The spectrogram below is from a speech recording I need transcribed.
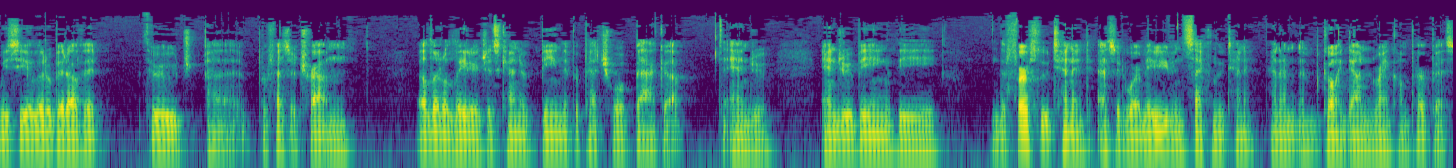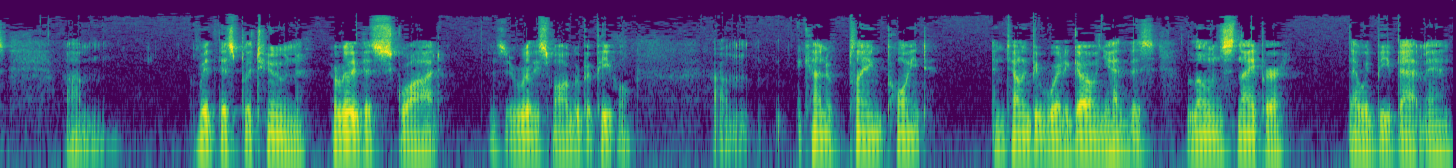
We see a little bit of it through uh, Professor Troughton a little later, just kind of being the perpetual backup to Andrew. Andrew being the the first lieutenant, as it were, maybe even second lieutenant, and I'm, I'm going down in rank on purpose um, with this platoon, or really this squad. It's a really small group of people, um, kind of playing point and telling people where to go, and you had this lone sniper that would be Batman,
